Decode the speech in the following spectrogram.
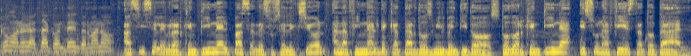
¿Cómo no iba a estar contento, hermano? Así celebra Argentina el pase de su selección a la final de Qatar 2022. Todo Argentina es una fiesta total.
